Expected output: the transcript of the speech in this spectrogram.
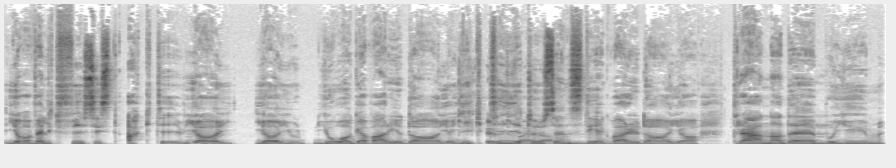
jag var väldigt fysiskt aktiv. Jag, jag gjorde yoga varje dag, jag gick, gick ut 10 varje 000 dag. Mm. steg varje dag, jag tränade på gym.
